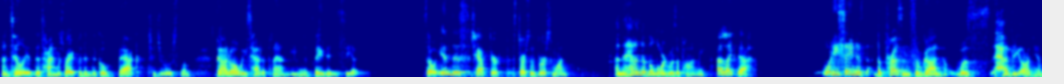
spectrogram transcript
until it, the time was right for them to go back to Jerusalem. God always had a plan, even if they didn't see it. So in this chapter, it starts with verse 1 And the hand of the Lord was upon me. I like that. What he's saying is the presence of God was heavy on him.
